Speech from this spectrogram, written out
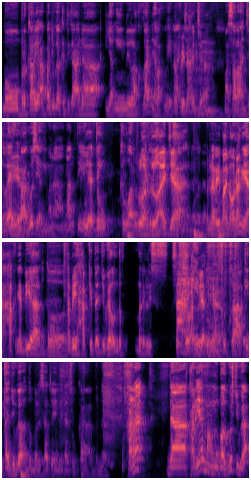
mau berkarya apa juga ketika ada yang ingin dilakukan ya lakuin, lakuin aja. aja Masalah jelek, Iya. bagus ya gimana nanti. Iya, Yang penting keluar dulu. keluar dulu aja Bener, bener, bener. penerimaan orang ya haknya dia Betul. tapi hak kita juga untuk merilis sesuatu Ah, yang itu. kita Iya. suka Hak kita juga untuk beli satu yang kita suka, benar. Karena da karya mau mau bagus juga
